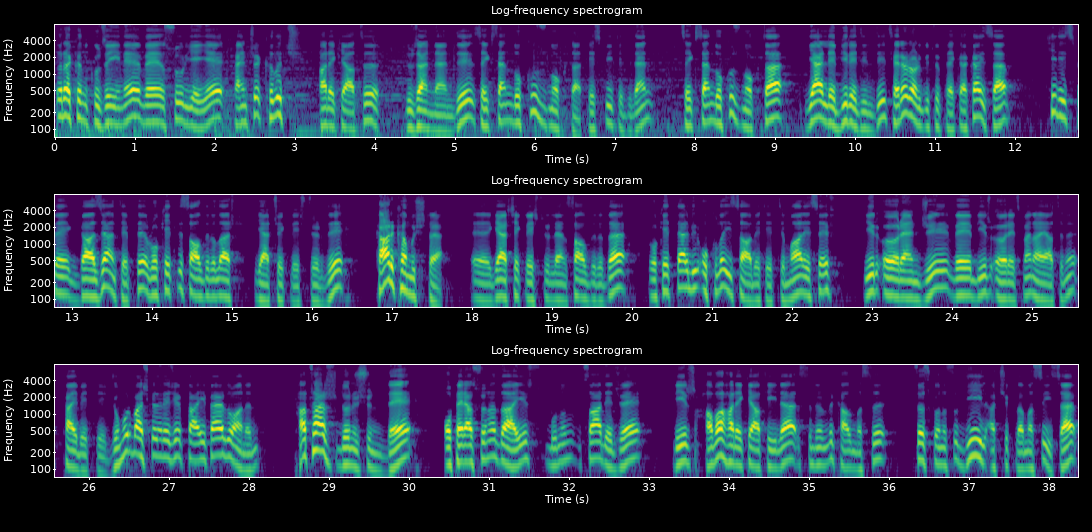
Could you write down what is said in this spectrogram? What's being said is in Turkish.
Irak'ın kuzeyine ve Suriye'ye Pençe Kılıç Harekatı düzenlendi. 89 nokta tespit edilen 89 nokta yerle bir edildi. Terör örgütü PKK ise Kilis ve Gaziantep'te roketli saldırılar gerçekleştirdi. Karkamış'ta e, gerçekleştirilen saldırıda roketler bir okula isabet etti. Maalesef bir öğrenci ve bir öğretmen hayatını kaybetti. Cumhurbaşkanı Recep Tayyip Erdoğan'ın Katar dönüşünde operasyona dair bunun sadece bir hava harekatıyla sınırlı kalması söz konusu değil açıklaması ise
